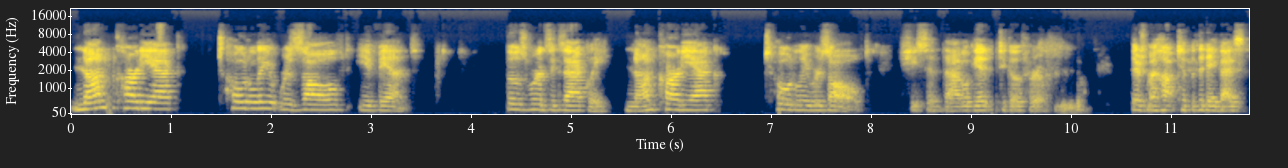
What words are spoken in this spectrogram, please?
non cardiac, totally resolved event. Those words exactly non cardiac, totally resolved. She said that'll get it to go through. There's my hot tip of the day, guys.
